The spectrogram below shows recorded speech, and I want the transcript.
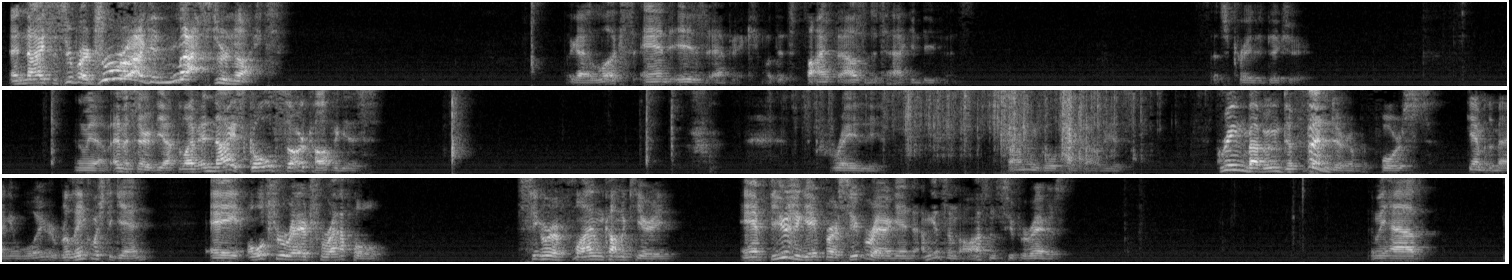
And nice, a Super Dragon Master Knight! The guy looks and is epic with its 5,000 attack and defense. Such a crazy picture. And we have Emissary of the Afterlife and nice gold sarcophagus. it's crazy. Common gold sarcophagus. Green Baboon, Defender of the Forest. Gamma the Magnet Warrior. Relinquished again. A ultra rare trap hole Secret of Flying Kamakiri, and Fusion Gate for our super rare again. I'm getting some awesome super rares. Then we have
